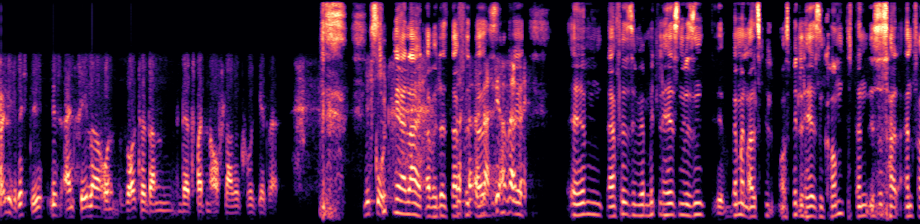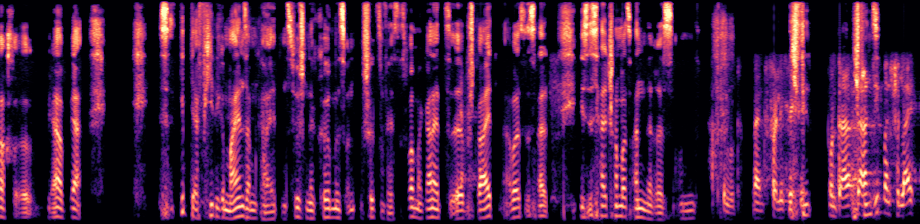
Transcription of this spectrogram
völlig richtig, ist ein Fehler und sollte dann in der zweiten Auflage korrigiert werden. Nicht gut. Tut mir ja leid, aber das, dafür, das Nein, wir, ähm, dafür sind wir Mittelhessen. Wir sind, wenn man als, aus Mittelhessen kommt, dann ist es halt einfach, äh, ja, ja, es gibt ja viele Gemeinsamkeiten zwischen der Kirmes und dem Schützenfest. Das wollen wir gar nicht äh, bestreiten, aber es ist halt, es ist halt schon was anderes. Und Absolut. Nein, völlig richtig. Find, und da, daran sieht man vielleicht,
